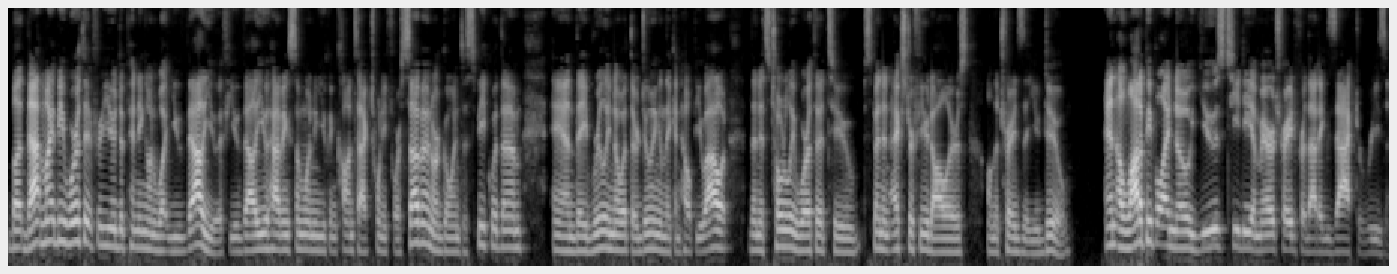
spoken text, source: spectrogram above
but that might be worth it for you depending on what you value. If you value having someone you can contact 24 7 or go in to speak with them and they really know what they're doing and they can help you out, then it's totally worth it to spend an extra few dollars on the trades that you do. And a lot of people I know use TD Ameritrade for that exact reason.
